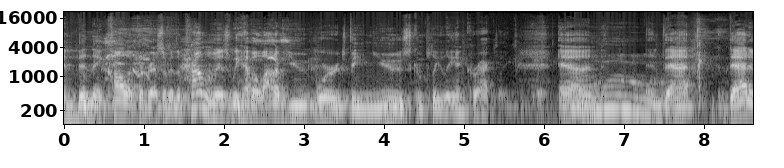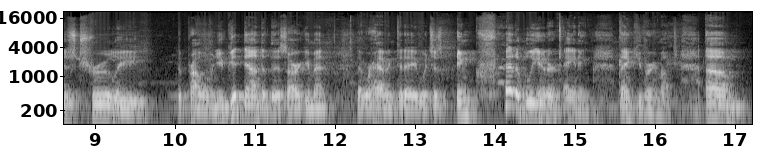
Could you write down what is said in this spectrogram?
and then they call it progressive. The problem is we have a lot of u- words being used completely incorrectly, and that that is truly the problem. When you get down to this argument that we're having today, which is incredibly entertaining, thank you very much. Um,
